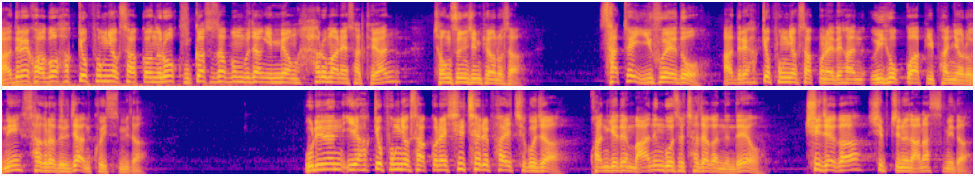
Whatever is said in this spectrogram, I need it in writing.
아들의 과거 학교폭력 사건으로 국가수사본부장 임명 하루 만에 사퇴한 정순신 변호사. 사퇴 이후에도 아들의 학교폭력 사건에 대한 의혹과 비판 여론이 사그라들지 않고 있습니다. 우리는 이 학교폭력 사건의 실체를 파헤치고자 관계된 많은 곳을 찾아갔는데요. 취재가 쉽지는 않았습니다.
